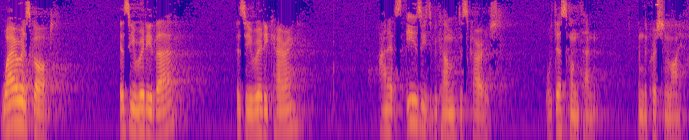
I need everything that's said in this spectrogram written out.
Where is God? Is He really there? Is He really caring? And it's easy to become discouraged or discontent in the Christian life.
